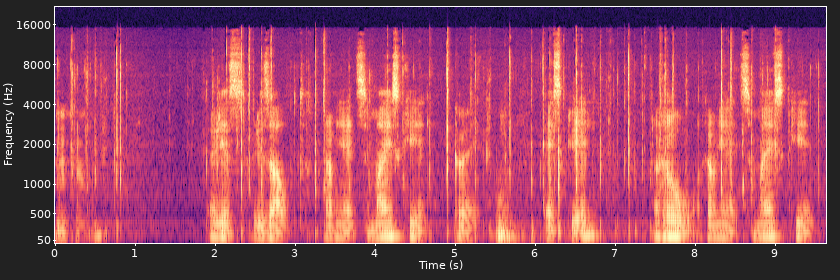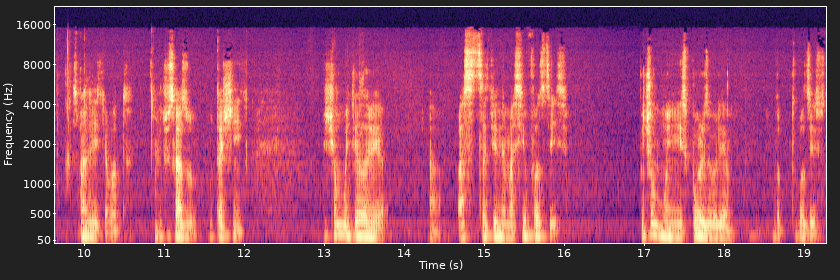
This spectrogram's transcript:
угу. res result равняется mysql query SQL row равняется MySQL. Смотрите, вот хочу сразу уточнить. Почему мы делали а, ассоциативный массив вот здесь? Почему мы не использовали вот, вот здесь?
